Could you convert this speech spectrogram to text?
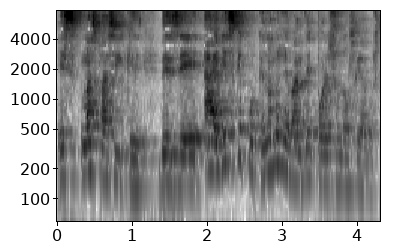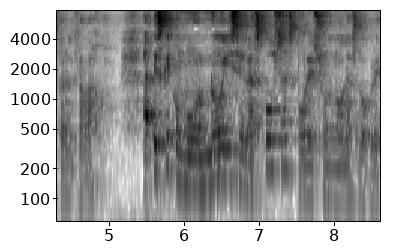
Es más fácil que desde, ay, es que porque no me levanté, por eso no fui a buscar el trabajo. Ah, es que como no hice las cosas, por eso no las logré.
